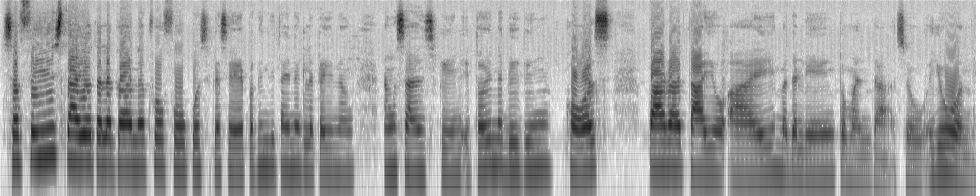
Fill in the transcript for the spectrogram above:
sa face tayo talaga nagfo-focus kasi pag hindi tayo naglagay ng, ng sunscreen, ito yung nagiging cause para tayo ay madaling tumanda. So, ayun.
